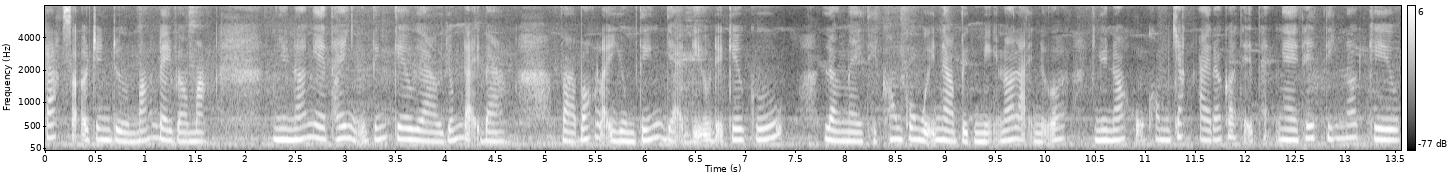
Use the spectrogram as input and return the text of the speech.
các sở trên đường bắn đầy vào mặt Nhưng nó nghe thấy những tiếng kêu gào giống đại bàng, Và Bob lại dùng tiếng dạ điệu để kêu cứu Lần này thì không con quỷ nào bịt miệng nó lại nữa, Nhưng nó cũng không chắc ai đó có thể nghe thấy tiếng nó kêu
